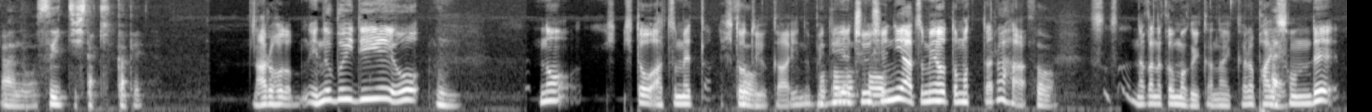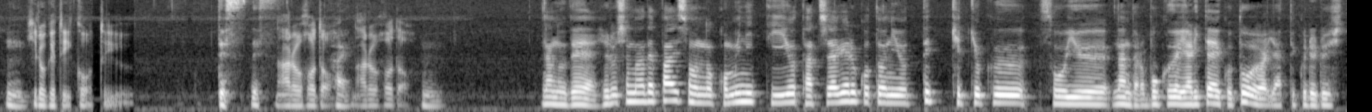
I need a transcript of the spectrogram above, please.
あのスイッチしたきっかけ。なるほど。NVDA をうん。の人を集めた人というか NVDA と中心に集めようと思ったらなかなかうまくいかないから Python でう、うん、広げていこうという、ですです。なるほど、はい。なるほど。うん、なので広島で Python のコミュニティを立ち上げることによって結局そういうなんだろう僕がやりたいことをやってくれる人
